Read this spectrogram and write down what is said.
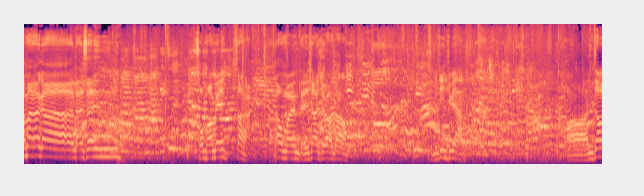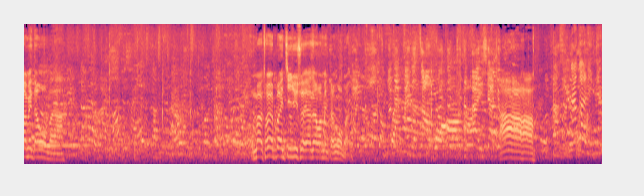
他们那个男生从旁边上来，那我们等一下就要到，怎么进去啊？啊，你在外面等我们啊？我们有同学不能进去，所以要在外面等我们。我们再拍个照，我们拍一下就好好好，那个里面，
